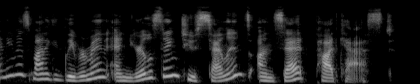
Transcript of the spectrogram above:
My name is Monica Gleberman, and you're listening to Silence on Set podcast.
